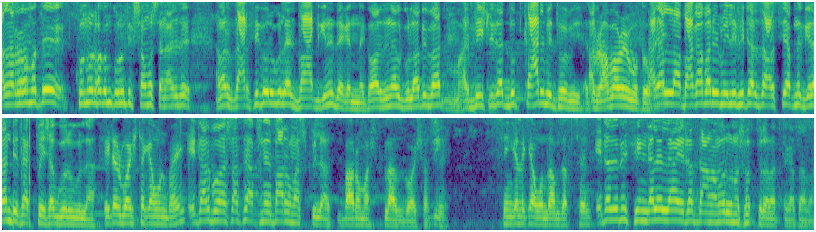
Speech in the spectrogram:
আল্লাহর রহমতে কোনো রকম কোনো দিক সমস্যা না আর যে আমার জার্সি গরুগুলো বাট কিনে দেখেন না অরিজিনাল গোলাপি বাট। আর বিশ লিটার দুধ কার বিত হবে? রাবারের মতো। আর আল্লাহ বাগাবাড়ির মিলিফিটার জার্সি আপনার গ্যারান্টি থাকবে সব গরুগুলা। এটার বয়সটা কেমন ভাই? এটার বয়স আছে আপনার বারো মাস প্লাস বারো মাস প্লাস বয়স আছে। সিঙ্গেলে কেমন দাম যাচ্ছেন? এটা যদি সিঙ্গেলে নেয় এটার দাম আমার উনসত্তর হাজার টাকা চাবা।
